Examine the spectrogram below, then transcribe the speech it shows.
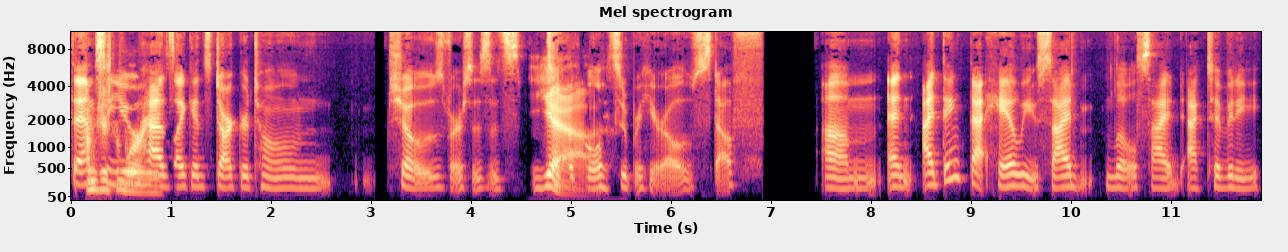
The I'm MCU has like its darker tone shows versus its Yeah. typical superhero stuff. Um, and I think that Hailey's side little side activity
